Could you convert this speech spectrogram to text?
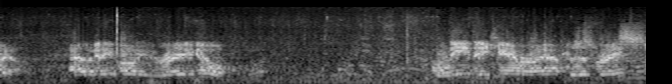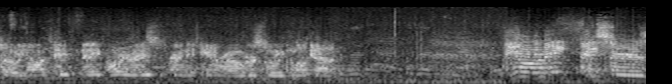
We. Have the mini ponies ready to go. We'll need the camera right after this race, so you want to take the mini pony race and bring the camera over so we can look at it. Field of eight Pacers,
